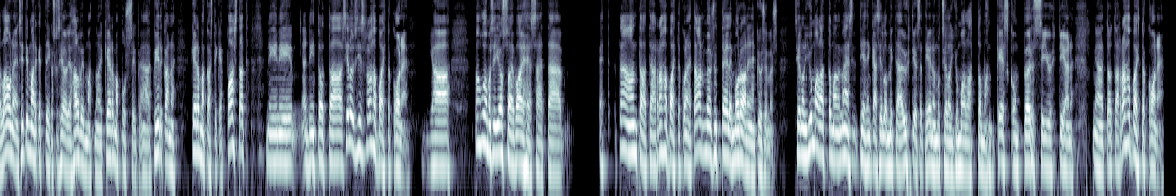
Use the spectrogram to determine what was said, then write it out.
Launeen City Markettiin, koska siellä oli halvimmat noin kermapussi, äh, Pirkan kermakastikepastat, niin, niin, niin tota, siellä oli siis rahavaihtokone. Ja mä huomasin jossain vaiheessa, että että tämä antaa tämä rahavaihtokone, tämä on myös nyt teille moraalinen kysymys. Siellä on jumalattoman, mä en tietenkään silloin mitään yhtiössä tiennyt, mutta siellä on jumalattoman keskon pörssiyhtiön ää, tota, rahavaihtokone.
